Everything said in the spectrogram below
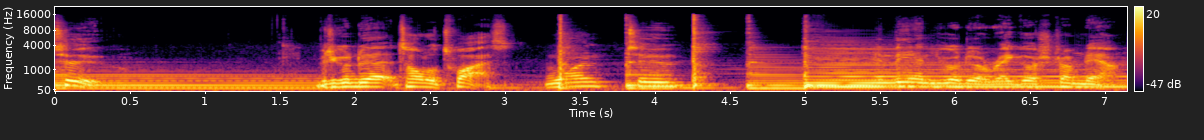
two. But you're going to do that total twice. One, two, and then you're going to do a regular strum down.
